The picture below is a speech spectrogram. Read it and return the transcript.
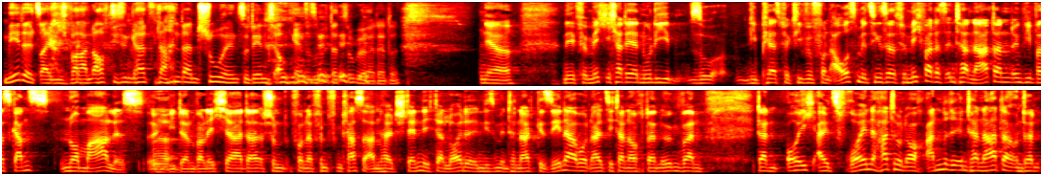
Mädels eigentlich waren auf diesen ganzen anderen Schulen, zu denen ich auch gerne so mit dazugehört hätte. Ja, nee, für mich, ich hatte ja nur die so die Perspektive von außen, beziehungsweise für mich war das Internat dann irgendwie was ganz Normales irgendwie ja. dann, weil ich ja da schon von der fünften Klasse an halt ständig da Leute in diesem Internat gesehen habe und als ich dann auch dann irgendwann dann euch als Freunde hatte und auch andere Internate und dann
